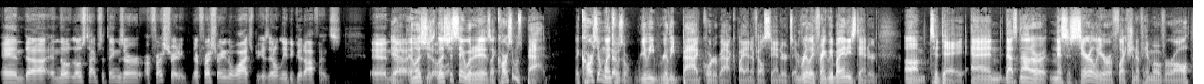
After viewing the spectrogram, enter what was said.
And uh, and those, those types of things are are frustrating. They're frustrating to watch because they don't lead to good offense. And yeah, uh, and let's just know, let's just say what it is. Like Carson was bad. Like Carson Wentz yeah. was a really really bad quarterback by NFL standards, and really frankly by any standard um, today. And that's not a, necessarily a reflection of him overall,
